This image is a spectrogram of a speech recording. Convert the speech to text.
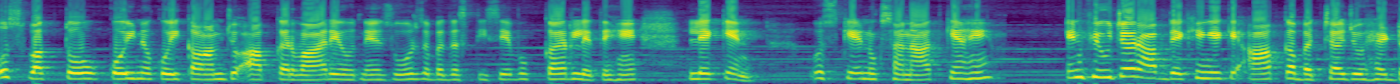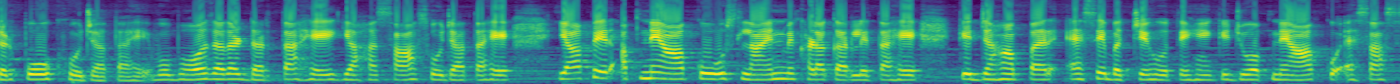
उस वक्त तो कोई ना कोई काम जो आप करवा रहे होते हैं, ज़ोर ज़बरदस्ती से वो कर लेते हैं। लेकिन उसके नुकसान क्या हैं? इन फ्यूचर आप देखेंगे कि आपका बच्चा जो है डरपोक हो जाता है। वो बहुत ज़्यादा डरता है या हसास हो जाता है या फिर अपने आप को उस लाइन में खड़ा कर लेता है कि जहाँ पर ऐसे बच्चे होते हैं कि जो अपने आप को एहसास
